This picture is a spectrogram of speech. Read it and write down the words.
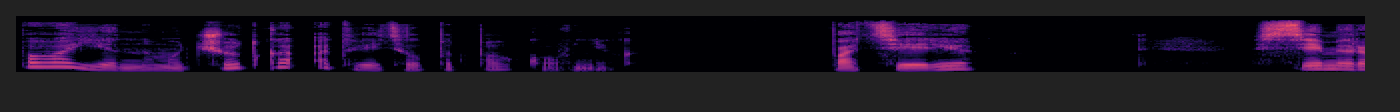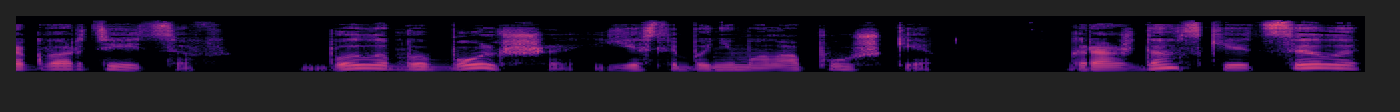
По-военному четко ответил подполковник. «Потери?» «Семеро гвардейцев. Было бы больше, если бы не малопушки. Гражданские целы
